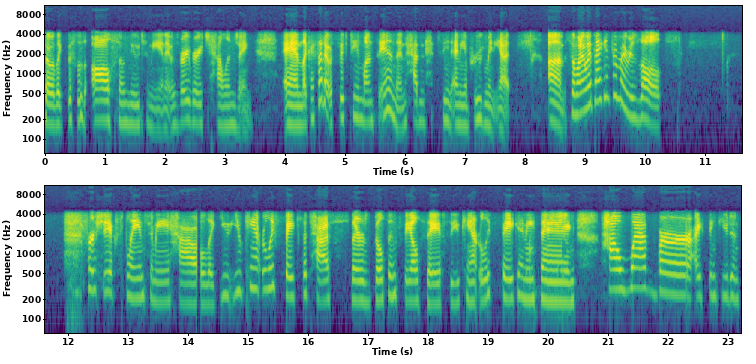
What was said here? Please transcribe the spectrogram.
so like this was all so new to me, and it was very very challenging. And like I said, I was 15 months in and hadn't seen any improvement yet. Um, so when I went back in for my results, first she explained to me how like you you can't really fake the test. There's built-in fail-safe, so you can't really fake anything. However, I think you didn't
